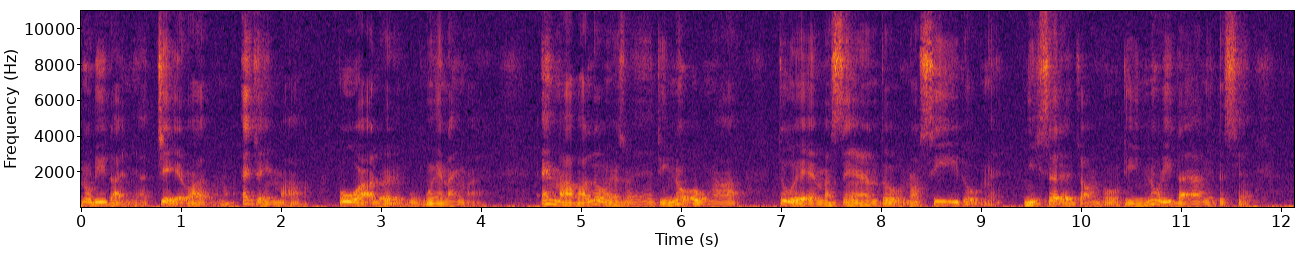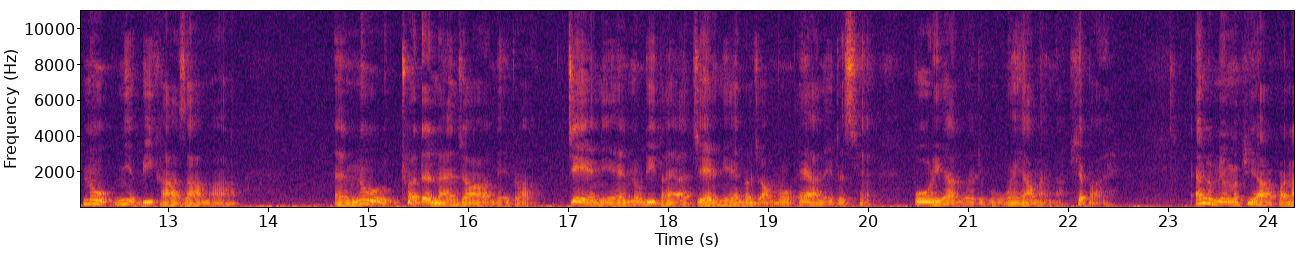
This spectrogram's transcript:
နှုတ်လေးတိုင်းများကျဲသွားတယ်ပေါ့နော်အဲ့ချိန်မှာပိုးကအလွယ်တကူဝင်လိုက်ပါတယ်အဲ့မှာဘာလို့လဲဆိုရင်ဒီနှုတ်အုံကသူ့ရဲ့မစင်တို့နော်စီးတို့နဲ့ညီးဆက်တဲ့အကြောင်းလို့ဒီနှုတ်လေးတိုင်းကနေတစ်ဆင့်နှုတ်ညစ်ပြီးခါစားမှာအဲနှုတ်ထွက်တဲ့လမ်းကြောင်းကနေတော့ကျဲနေရနှုတ်လေးတိုင်းကကျဲနေရတော့ကြောင့်မို့အဲ့အနေတစ်ဆင့်ပိုးတွေကလွယ်တကူဝင်ရောက်နိုင်တာဖြစ်ပါတယ်အဲ့လိုမျိုးမဖြစ်အောင်ခုန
